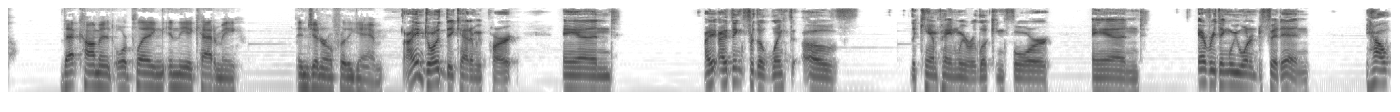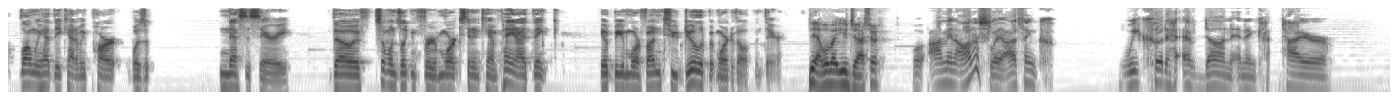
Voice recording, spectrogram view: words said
that comment or playing in the Academy in general for the game?" I enjoyed the academy part, and I, I think for the length of the campaign we were looking for, and everything we wanted to fit in, how long we had the academy part was necessary. Though, if someone's looking for a more extended campaign, I think it would be more fun to do a little bit more development there. Yeah. What about you, Joshua? Well, I mean, honestly, I think we could have done an entire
